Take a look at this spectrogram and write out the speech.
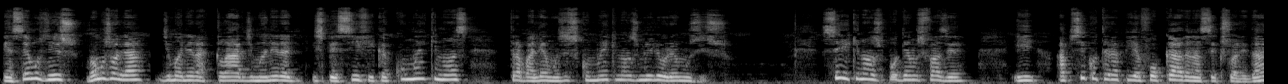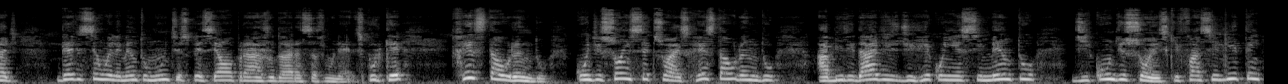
pensemos nisso, vamos olhar de maneira clara, de maneira específica, como é que nós trabalhamos isso, como é que nós melhoramos isso. Sei que nós podemos fazer. E a psicoterapia focada na sexualidade deve ser um elemento muito especial para ajudar essas mulheres, porque restaurando condições sexuais, restaurando habilidades de reconhecimento de condições que facilitem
